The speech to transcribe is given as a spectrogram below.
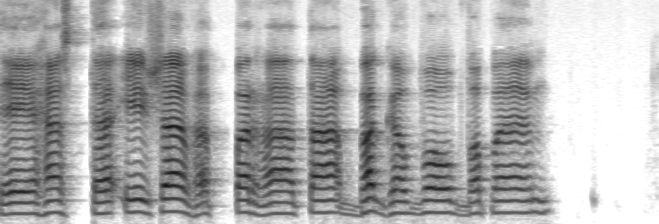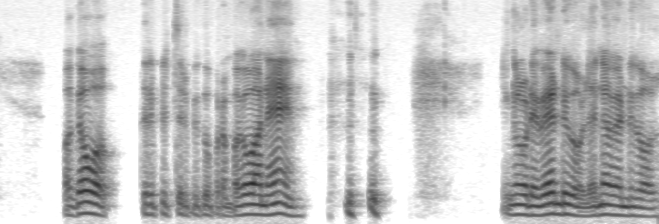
தேஹஸ்த ஈஷவ பராத்தா பகவோ வப பகவோ திருப்பி திருப்பி கூப்பிட்றேன். பகவானே எங்களுடைய வேண்டுகோள் என்ன வேண்டுகோள்?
